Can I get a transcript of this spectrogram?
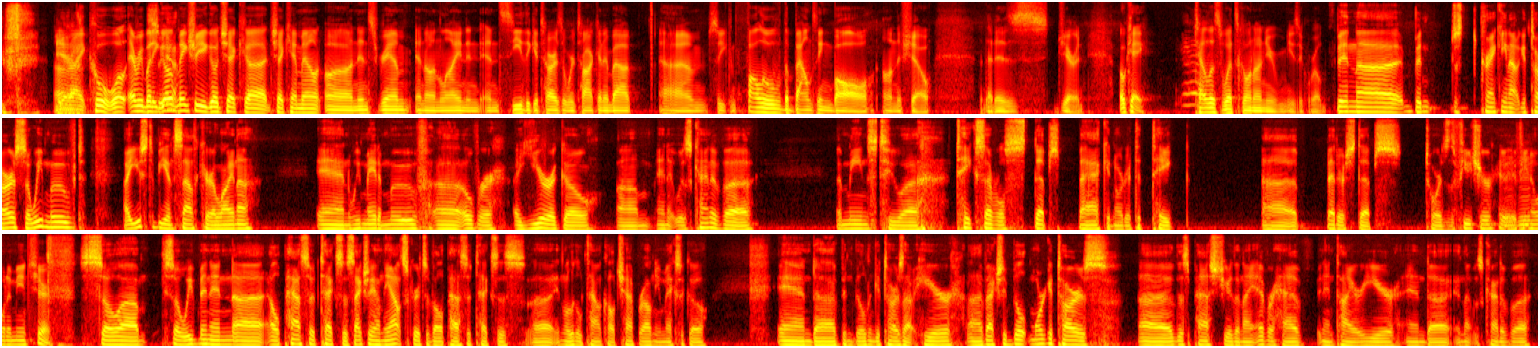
All Yeah. right, cool. Well, everybody, So, go yeah. make sure you go check uh, check him out on Instagram and online, and and see the guitars that we're talking about, um, so you can follow the bouncing ball on the show. That is Jared. Okay, tell us what's going on in your music world. been uh, been just cranking out guitars. So we moved. I used to be in South Carolina, and we made a move uh, over a year ago, um, and it was kind of a a means to uh, take several steps back in order to take uh, better steps towards the future, if you know what I mean. Sure. So um, so we've been in uh, El Paso, Texas, actually on the outskirts of El Paso, Texas, uh, in a little town called Chaparral, New Mexico. And uh, I've been building guitars out here. Uh, I've actually built more guitars uh, this past year than I ever have an entire year, and uh, and that was kind of a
